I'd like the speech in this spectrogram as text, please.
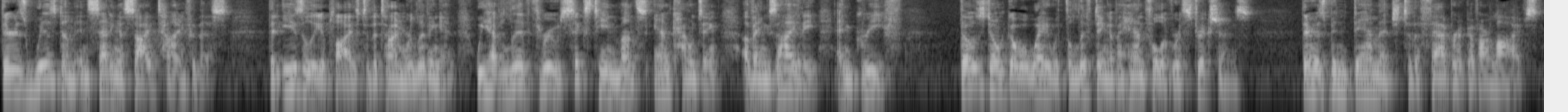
There is wisdom in setting aside time for this that easily applies to the time we're living in. We have lived through 16 months and counting of anxiety and grief. Those don't go away with the lifting of a handful of restrictions. There has been damage to the fabric of our lives,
